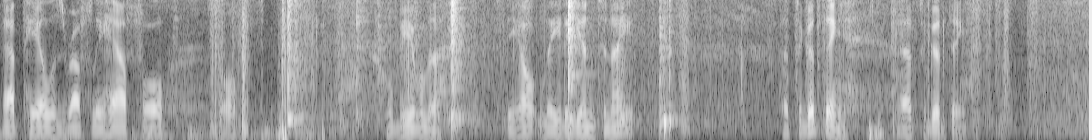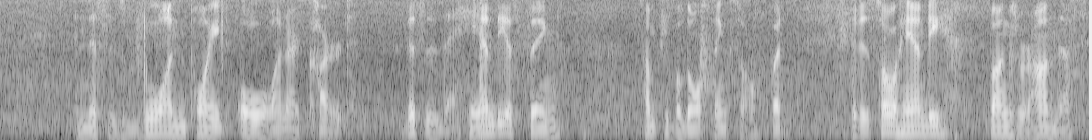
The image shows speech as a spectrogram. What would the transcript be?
that pail is roughly half full. So we'll be able to stay out late again tonight. That's a good thing. That's a good thing. And this is 1.0 on our cart. This is the handiest thing. Some people don't think so, but it is so handy as long as we're on this.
